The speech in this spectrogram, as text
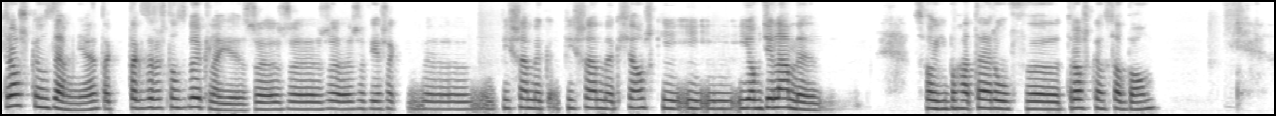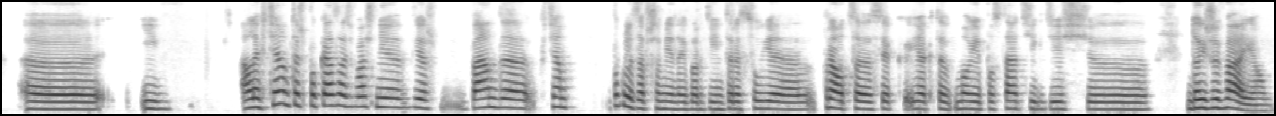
troszkę ze mnie, tak, tak zresztą zwykle jest, że, że, że, że wiesz, jak e, piszemy, piszemy książki i, i, i obdzielamy swoich bohaterów e, troszkę sobą. E, I, ale chciałam też pokazać właśnie, wiesz, Wandę, chciałam, w ogóle zawsze mnie najbardziej interesuje proces, jak, jak te moje postaci gdzieś dojrzewają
